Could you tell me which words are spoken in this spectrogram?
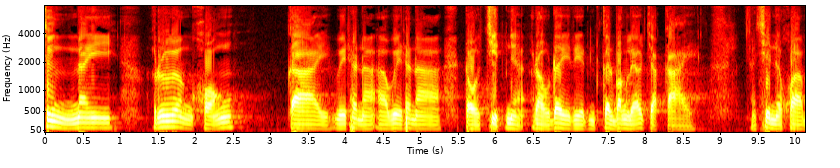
ซึ่งในเรื่องของ กายเวทนาอาเวทนาต่อจิตเนี่ยเราได้เรียนกันบ้างแล้วจากกาย เช่นในความ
